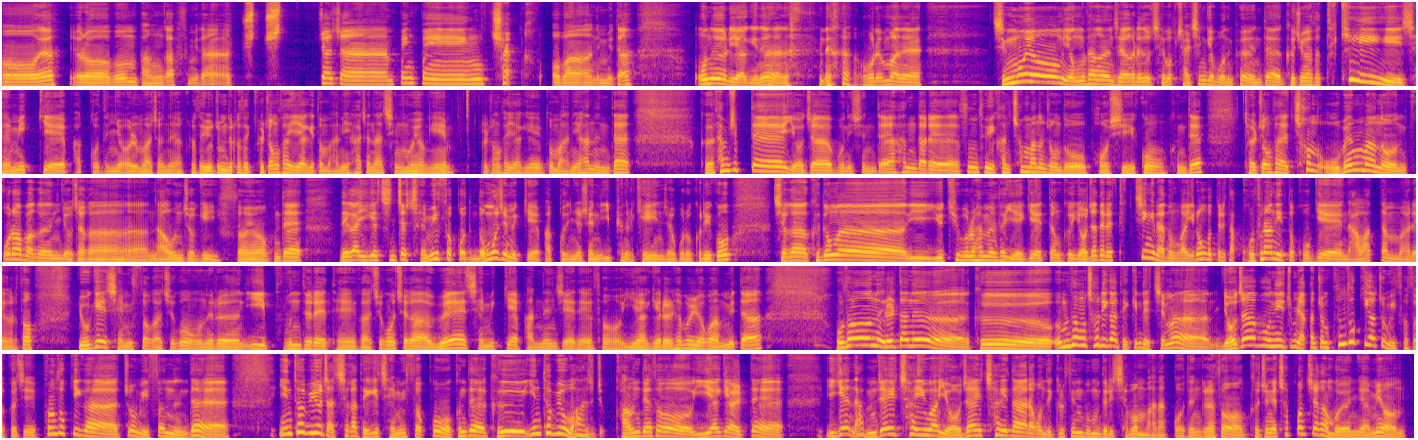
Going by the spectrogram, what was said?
어, 예, 여러분 반갑습니다. 취취, 짜잔, 뺑뺑, 촥, 어반입니다. 오늘 이야기는 내가 오랜만에 직모형 영상은 제가 그래도 제법 잘 챙겨보는 편인데 그 중에서 특히 재밌게 봤거든요 얼마 전에 그래서 요즘 들어서 결정사 이야기도 많이 하잖아 직모형이 결정사 이야기도 많이 하는데 그 30대 여자분이신데 한 달에 순수익 한 천만 원 정도 버시고 근데 결정사에 1,500만 원 꼬라박은 여자가 나온 적이 있어요. 근데 내가 이게 진짜 재밌었거든. 너무 재밌게 봤거든요. 저는 이 편을 개인적으로. 그리고 제가 그동안 이 유튜브를 하면서 얘기했던 그 여자들의 특징이라던가 이런 것들이 다 고스란히 또 거기에 나왔단 말이에요. 그래서 요게 재밌어 가지고 오늘은 이 부분들에 대해 가지고 제가 왜 재밌게 봤는지에 대해서 이야기를 해 보려고 합니다. 우선 일단은 그 음성 처리가 됐긴 됐지만 여자분이 좀 약간 좀 푼속기가 좀 있어서 그지? 푼속기가 좀 있었는데 인터뷰 자체가 되게 재밌었고 근데 그 인터뷰 와, 가운데서 이야기할 때 이게 남자의 차이와 여자의 차이다라고 느낄 수 있는 부분들이 제법 많았거든. 그래서 그 중에 첫 번째가 뭐였냐면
